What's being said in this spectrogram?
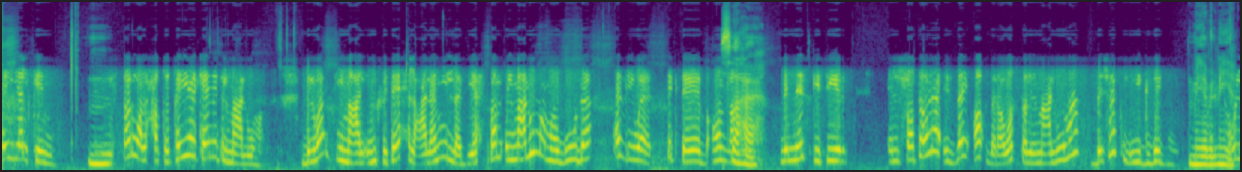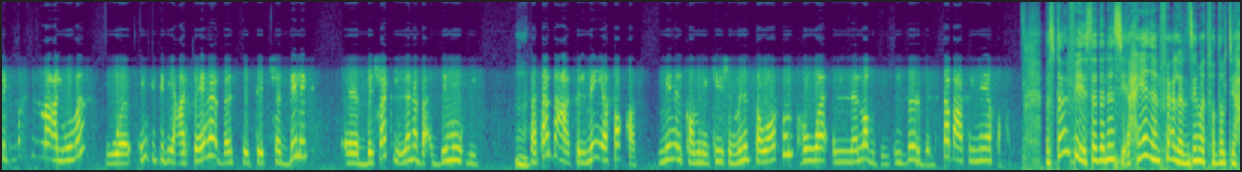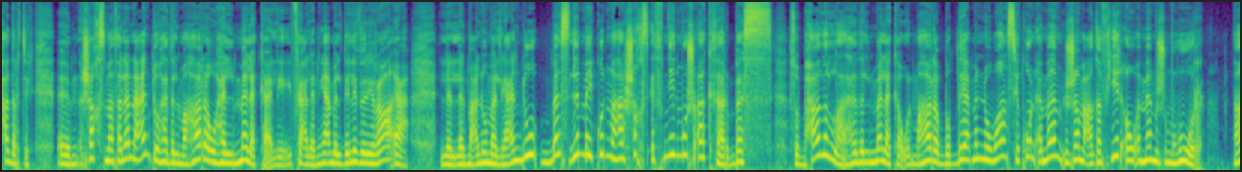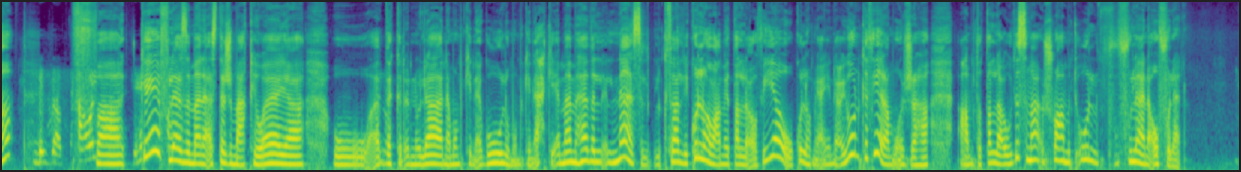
هي الكنز. الثروة الحقيقية كانت المعلومة. دلوقتي مع الانفتاح العالمي اللي بيحصل المعلومة موجودة everywhere في كتاب اونلاين صحيح. من ناس كتير. الشطارة إزاي أقدر أوصل المعلومة بشكل يجذبني؟ مية بالمية. أقول لك نفس المعلومة وأنت تبقي عارفاها بس تتشدلك آه، بشكل اللي أنا بقدمه في المية فقط من ال communication من التواصل هو اللفظي ال verbal 7% فقط. بس تعرفي أستاذة نانسي أحيانا فعلا زي ما تفضلتي حضرتك شخص مثلا عنده هذه المهارة وهالملكة اللي فعلا يعمل ديليفري رائع لل- للمعلومة اللي عنده بس لما يكون مع شخص اثنين مش أكثر بس سبحان الله هذا الملكة والمهارة بتضيع منه و once يكون أمام جمع غفير أو أمام جمهور. ها؟ بالظبط هقول فكيف لازم أنا أستجمع قوايا وأتذكر إنه لا أنا ممكن أقول وممكن أحكي أمام هذا ال- الناس الكثار اللي كلهم عم يطلعوا فيا وكلهم يعني عيون كثيرة موجهة عم تطلع وتسمع شو عم تقول فلانه أو فلان.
